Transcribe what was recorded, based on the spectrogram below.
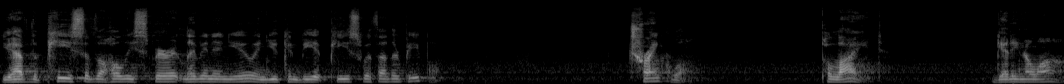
You have the peace of the Holy Spirit living in you, and you can be at peace with other people. Tranquil, polite, getting along.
